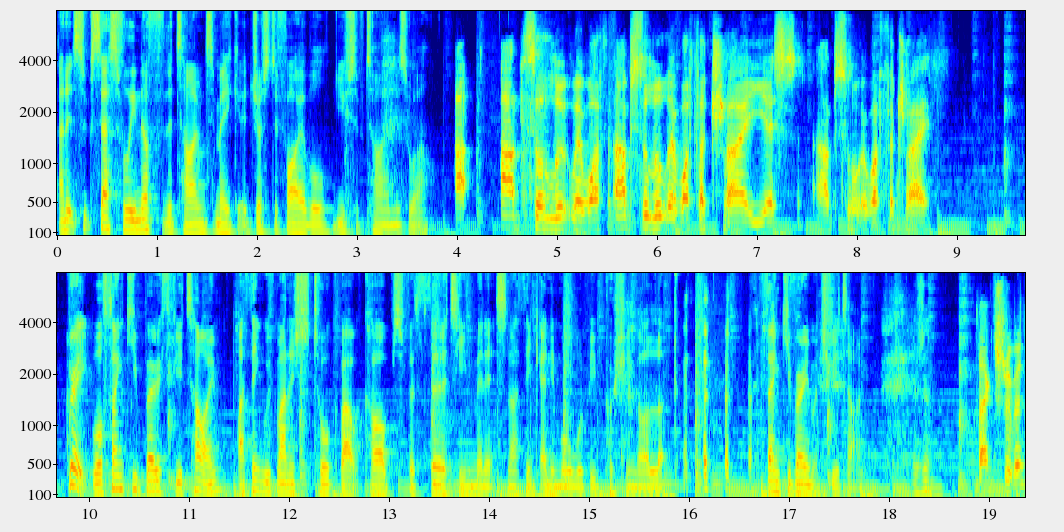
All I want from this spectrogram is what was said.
And it's successful enough for the time to make it a justifiable use of time as well. Uh, absolutely worth, absolutely worth a try. Yes, absolutely worth a try. Great. Well, thank you both for your time. I think we've managed to talk about carbs for 13 minutes, and I think any more would be pushing our luck. thank you very much for your time. Pleasure. Thanks, Ruben.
